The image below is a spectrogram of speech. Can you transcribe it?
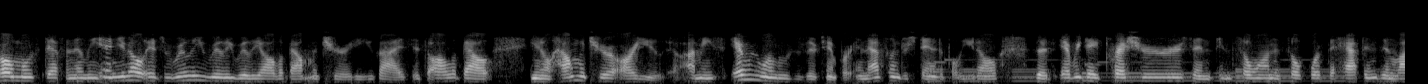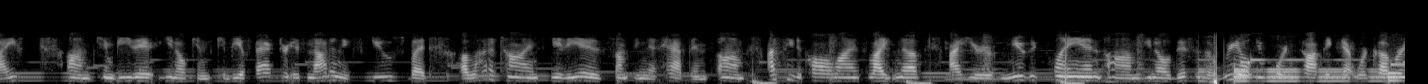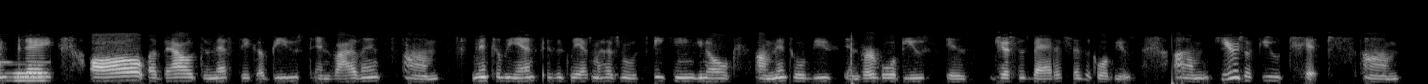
Oh, most definitely. And you know, it's really, really, really all about maturity, you guys. It's all about, you know, how mature are you? I mean, everyone loses their temper, and that's understandable. You know, the everyday pressures and and so on and so forth that happens in life um, can be there. You know, can can be a factor. It's not an excuse, but a lot of times it is something that happens. Um, I see the call lines lighting up. I hear music playing. Um, you know, this is a real important topic that we're covering today all about domestic abuse and violence, um, mentally and physically. As my husband was speaking, you know, um, mental abuse and verbal abuse is just as bad as physical abuse. Um, here's a few tips um,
